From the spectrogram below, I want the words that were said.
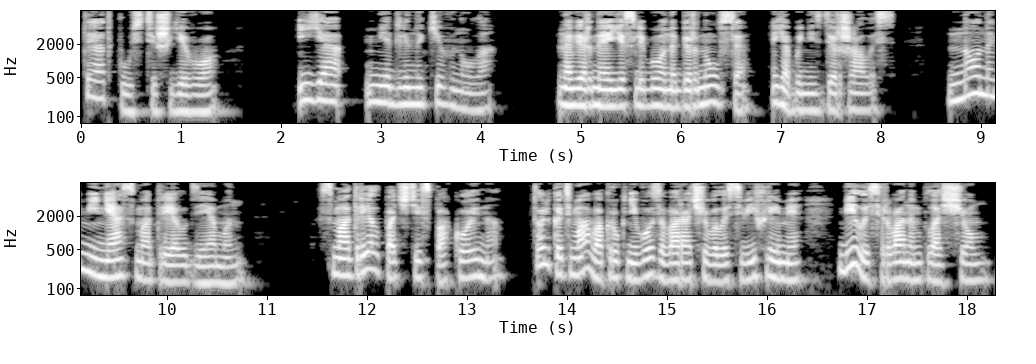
ты отпустишь его. И я медленно кивнула. Наверное, если бы он обернулся, я бы не сдержалась. Но на меня смотрел демон. Смотрел почти спокойно, только тьма вокруг него заворачивалась вихрями, билась рваным плащом,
